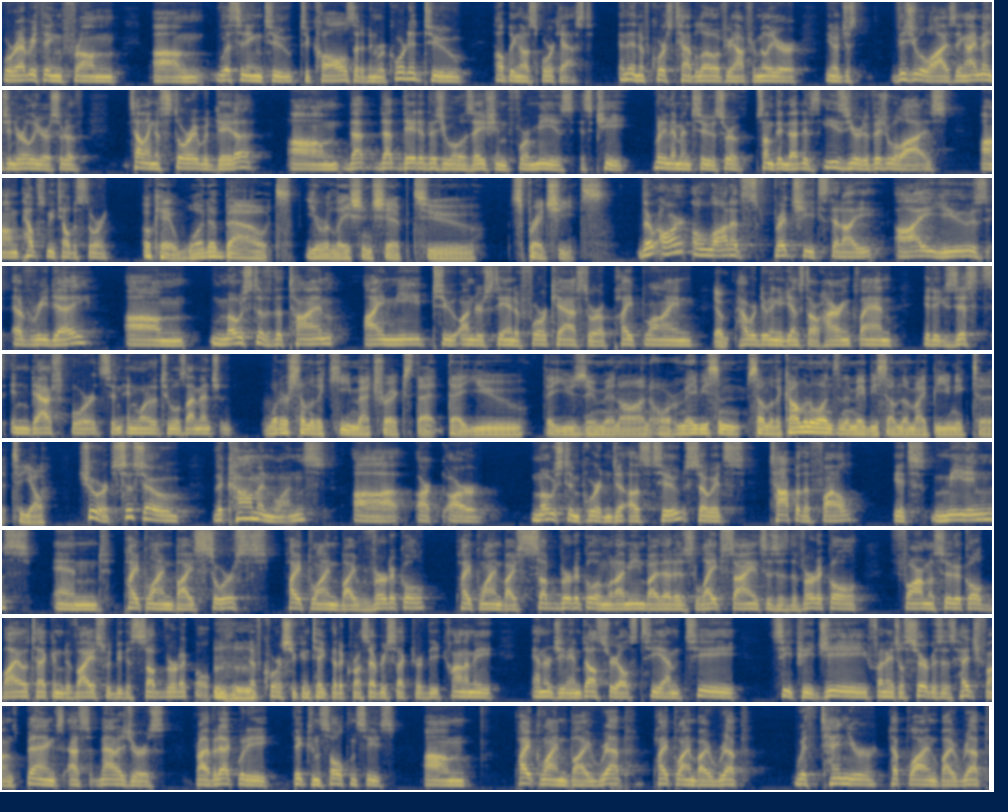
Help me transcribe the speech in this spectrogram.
for everything from um, listening to, to calls that have been recorded to helping us forecast. And then, of course, Tableau, if you're not familiar, you know, just visualizing. I mentioned earlier, sort of telling a story with data. Um, that that data visualization for me is is key. Putting them into sort of something that is easier to visualize um, helps me tell the story. Okay, what about your relationship to spreadsheets? There aren't a lot of spreadsheets that I I use every day. Um, most of the time, I need to understand a forecast or a pipeline, Yep. how we're doing against our hiring plan. It exists in dashboards in, in one of the tools I mentioned. What are some of the key metrics that that you that you zoom in on, or maybe some some of the common ones, and then maybe some that might be unique to to y'all? Sure. So, so the common ones uh, are are most important to us too. So it's top of the funnel. It's meetings and pipeline by source, pipeline by vertical, pipeline by sub vertical. And what I mean by that is life sciences is the vertical, pharmaceutical, biotech, and device would be the sub vertical. And of course, you can take that across every sector of the economy energy and industrials, TMT, CPG, financial services, hedge funds, banks, asset managers, private equity, big consultancies, um, pipeline by rep, pipeline by rep with tenure, pipeline by rep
